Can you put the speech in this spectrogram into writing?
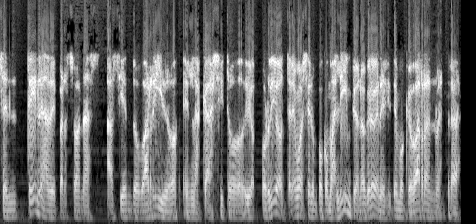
centenas de personas haciendo barrido en la calle y todo, digo, por Dios, tenemos que ser un poco más limpios, no creo que necesitemos que barran nuestra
